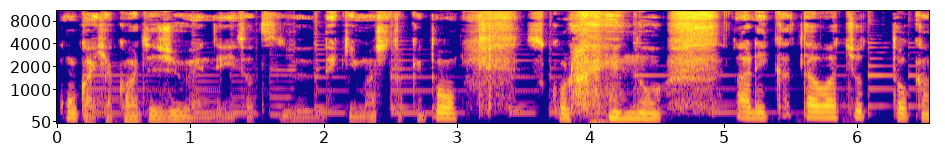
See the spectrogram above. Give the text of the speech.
今回180円で印刷できましたけど、そこら辺のあり方はちょっと考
